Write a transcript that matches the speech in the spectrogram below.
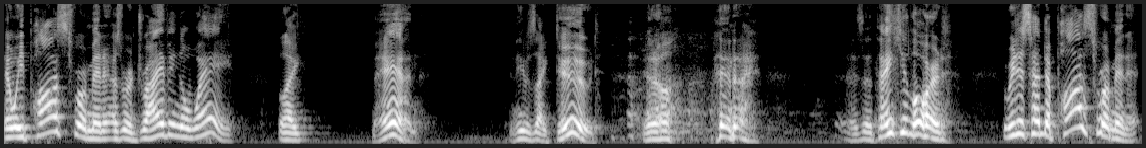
And we paused for a minute as we're driving away, like, man. And he was like, dude, you know. And I, I said, thank you, Lord. We just had to pause for a minute.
